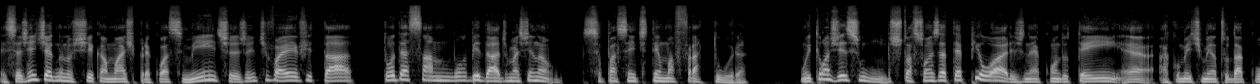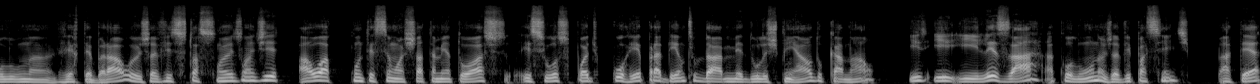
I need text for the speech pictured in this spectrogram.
se a gente diagnostica mais precocemente, a gente vai evitar toda essa morbidade. Imagina, se o paciente tem uma fratura, ou então, às vezes, situações até piores, né? Quando tem é, acometimento da coluna vertebral, eu já vi situações onde, ao acontecer um achatamento ósseo, esse osso pode correr para dentro da medula espinhal, do canal, e, e, e, lesar a coluna. Eu já vi paciente até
